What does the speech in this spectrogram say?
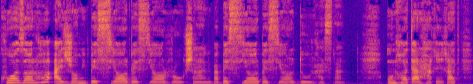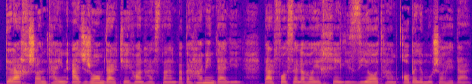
کوازارها اجرامی بسیار بسیار روشن و بسیار بسیار دور هستند. اونها در حقیقت درخشان ترین اجرام در کیهان هستند و به همین دلیل در فاصله های خیلی زیاد هم قابل مشاهدند.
